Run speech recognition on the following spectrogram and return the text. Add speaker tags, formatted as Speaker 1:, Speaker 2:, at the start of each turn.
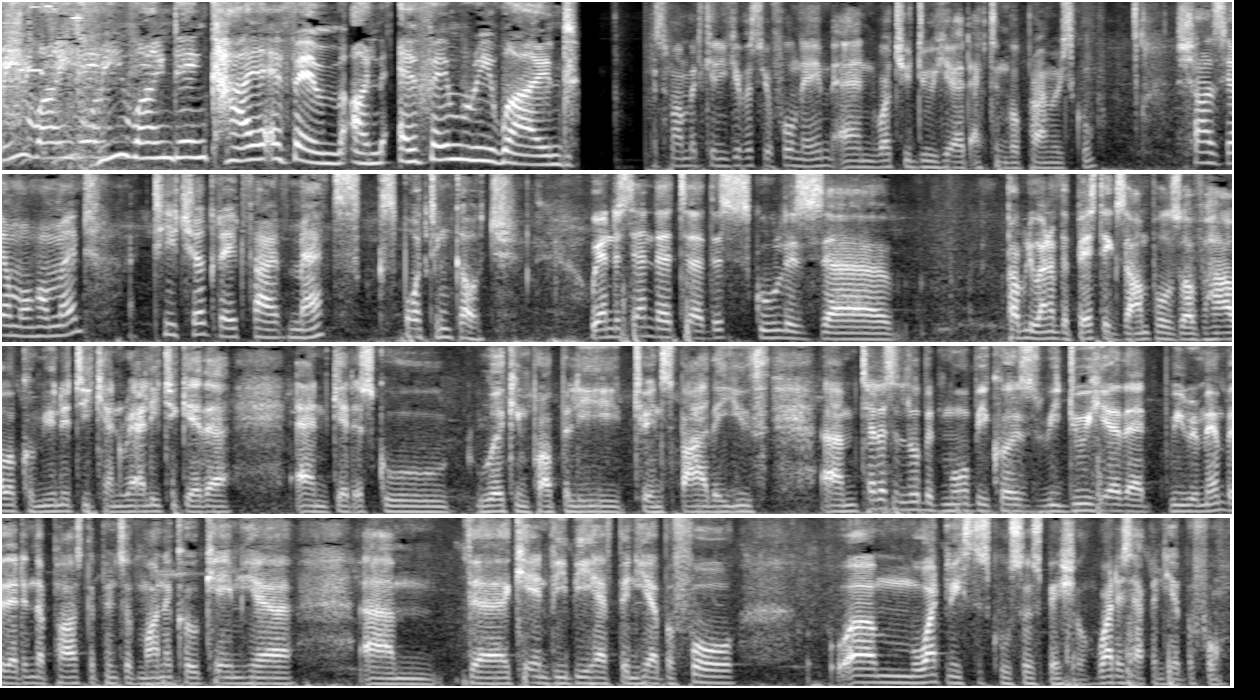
Speaker 1: Rewinding. Rewinding Kaya FM on FM Rewind.
Speaker 2: Ms. Mohammed, can you give us your full name and what you do here at Actonville Primary School?
Speaker 3: Shazia Mohammed, teacher, grade 5 maths, sporting coach.
Speaker 2: We understand that uh, this school is uh, probably one of the best examples of how a community can rally together and get a school working properly to inspire the youth. Um, tell us a little bit more because we do hear that we remember that in the past the Prince of Monaco came here, um, the KNVB have been here before. Um, what makes the school so special? What has happened here before?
